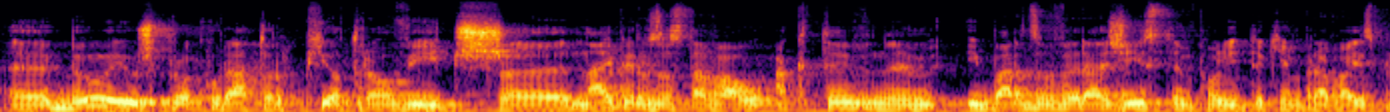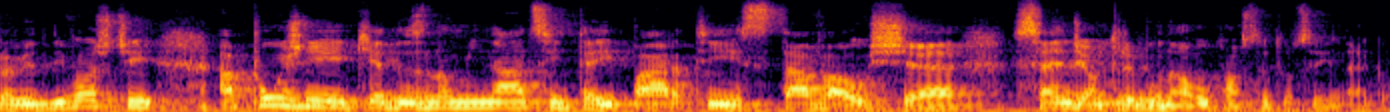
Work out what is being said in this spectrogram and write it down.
e, były już prokurator Piotrowicz e, najpierw zostawał aktywnym i bardzo wyrazistym politykiem Prawa i Sprawiedliwości, a później, kiedy z nominacji tej partii stawał się sędzią Trybunału Konstytucyjnego.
